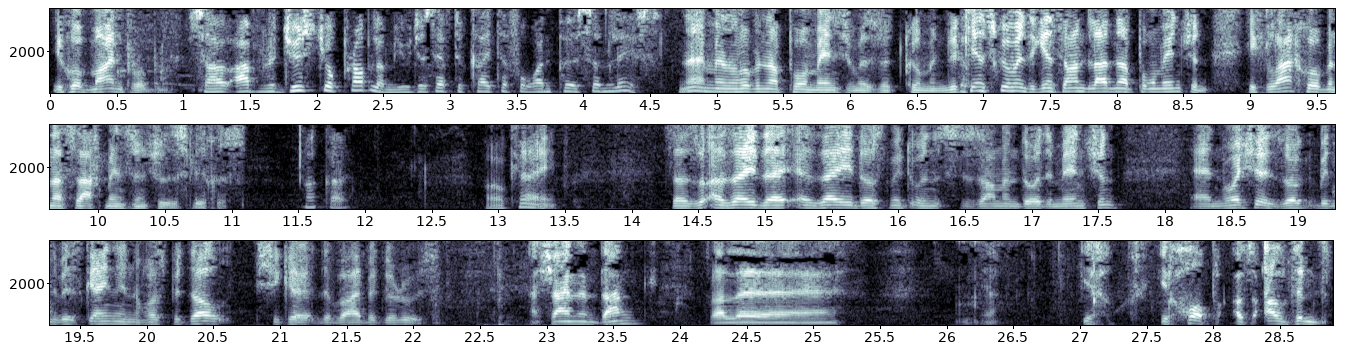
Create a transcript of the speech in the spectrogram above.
Ich hab mein Problem. So I've reduced your problem. You just have to cater for one person less. Nein, wir haben ein paar Menschen, die sind kommen. Du kannst kommen, du kannst anladen ein paar Menschen. Ich lache haben als Sachmenschen zu des Liches. Okay. Okay. So, so, als als sei das mit uns zusammen dort die Menschen. Und Moshe sagt, du bist gegangen in Hospital, schicke die Weibe Gerus. Einen Dank, weil, äh, ja, ich, ich hoffe, als sind,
